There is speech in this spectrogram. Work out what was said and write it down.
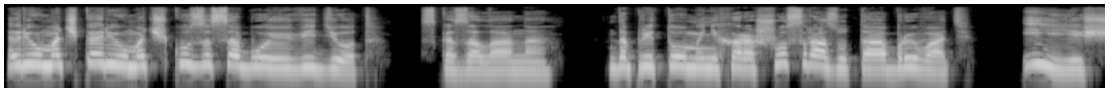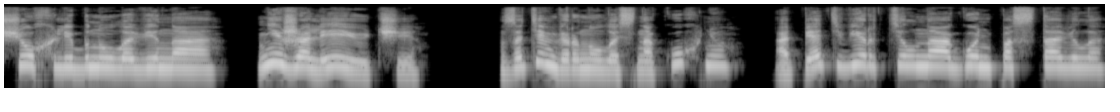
«Рюмочка рюмочку за собою ведет», — сказала она. «Да притом и нехорошо сразу-то обрывать». И еще хлебнула вина, не жалеючи. Затем вернулась на кухню, опять вертел на огонь поставила,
